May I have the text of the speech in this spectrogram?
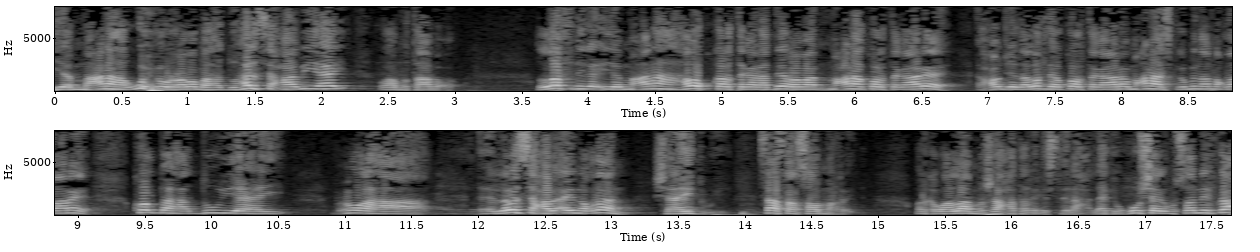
iyo macnaha wuxuu rababa hadduu hal saxaabi yahay waa mutaabaco. Lafdiga iyo macnaha haba ku kala tagaan hadday rabaan macnaha kukala tagaane waxaa ujeeda lafdiga kukala tagaano macnaha iskaga mid noqdaane kolba hadduu yahay muxuu ahaa laba saxaabi ay noqdaan shaahid wey saasaan soo maray marka waa laa mushaaxata fi listilax lakin kuu sheegay musanifka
